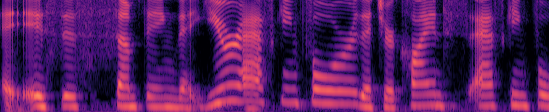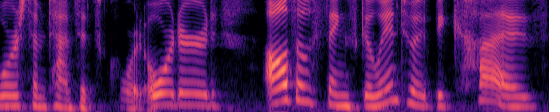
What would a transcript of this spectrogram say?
is this something that you're asking for, that your client's asking for? Sometimes it's court ordered. All those things go into it because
